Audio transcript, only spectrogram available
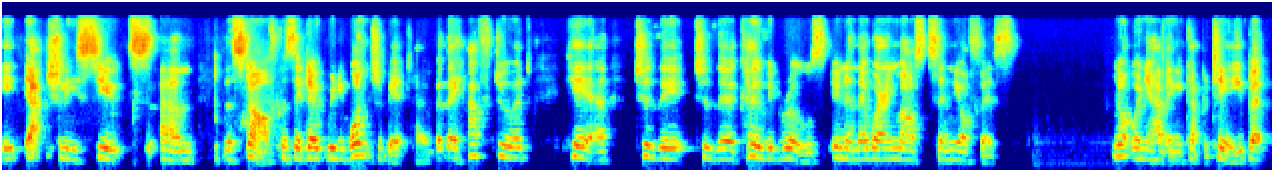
it actually suits um, the staff because they don't really want to be at home, but they have to adhere to the to the COVID rules. You know, and they're wearing masks in the office not when you're having a cup of tea, but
